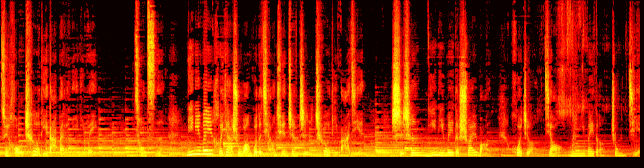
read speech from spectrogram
最后彻底打败了尼尼微。从此，尼尼微和亚述王国的强权政治彻底瓦解，史称尼尼微的衰亡，或者叫尼尼微的终结。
